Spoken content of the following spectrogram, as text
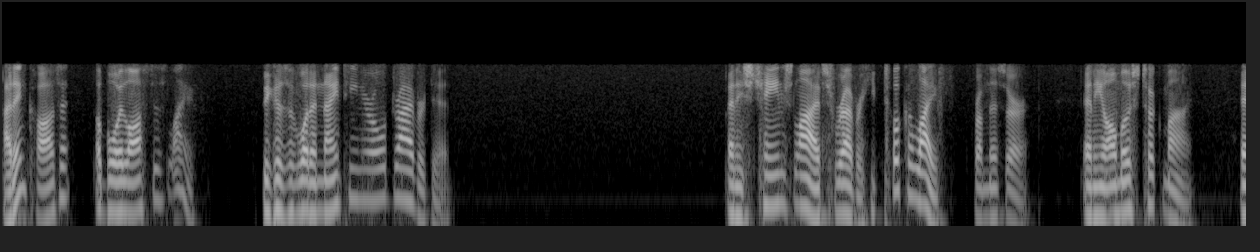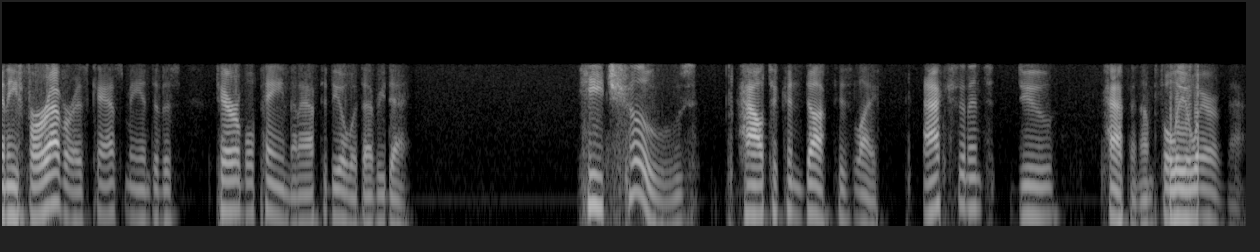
I didn't cause it. A boy lost his life because of what a 19 year old driver did. And he's changed lives forever. He took a life from this earth, and he almost took mine. And he forever has cast me into this terrible pain that I have to deal with every day. He chose how to conduct his life. Accidents do happen. I'm fully aware of that.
